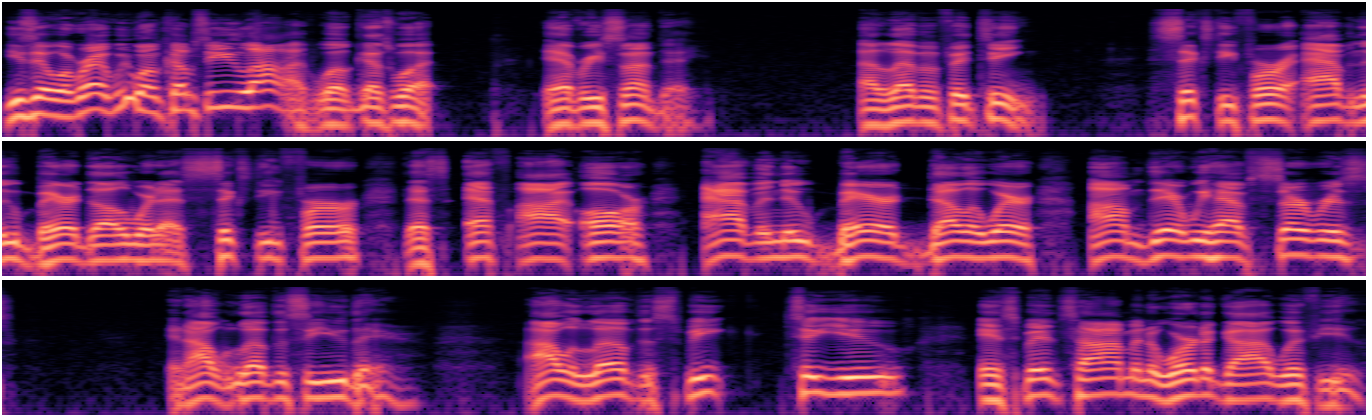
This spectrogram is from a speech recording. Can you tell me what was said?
You said, well, Rev, we want to come see you live. Well, guess what? Every Sunday, 1115. 60 Fir Avenue, Bear, Delaware. That's 60 Fir. That's F I R Avenue, Bear, Delaware. I'm there. We have service, and I would love to see you there. I would love to speak to you and spend time in the Word of God with you.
